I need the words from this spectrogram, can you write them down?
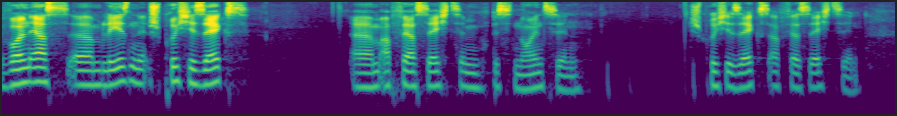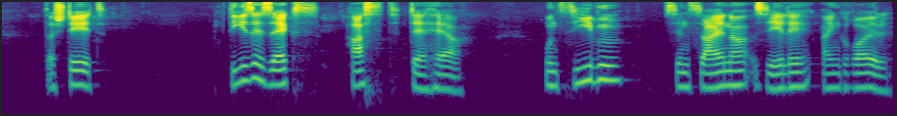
Wir wollen erst ähm, lesen Sprüche 6, ähm, ab Vers 16 bis 19. Sprüche 6, ab Vers 16. Da steht, diese sechs hasst der Herr und sieben sind seiner Seele ein Gräuel.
